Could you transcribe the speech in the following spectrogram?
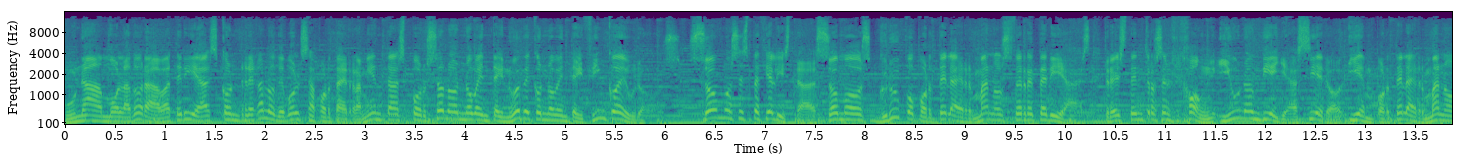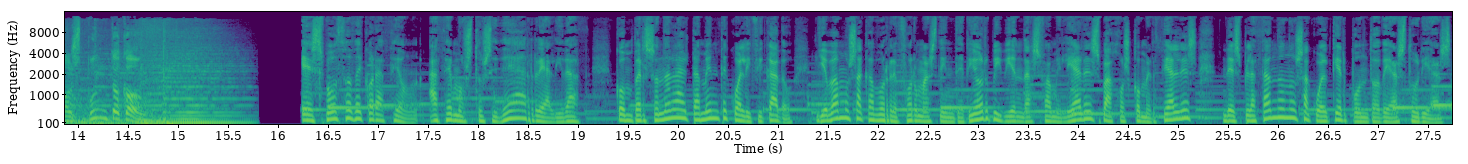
Una amoladora a baterías con regalo de bolsa porta herramientas por solo 99,95 euros. Somos especialistas. Somos Grupo Portela Hermanos Ferreterías. Tres centros en Gijón y uno en Viella, Siero y en portelahermanos.com. Esbozo Decoración. Hacemos tus ideas realidad. Con personal altamente cualificado, llevamos a cabo reformas de interior, viviendas familiares, bajos comerciales, desplazándonos a cualquier punto de Asturias.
